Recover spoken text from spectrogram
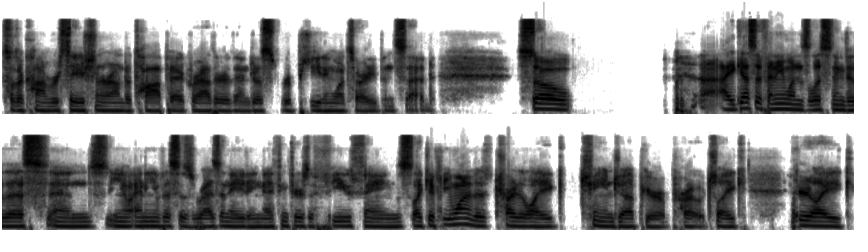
to the conversation around a topic rather than just repeating what's already been said. So I guess if anyone's listening to this and you know any of this is resonating, I think there's a few things. Like if you wanted to try to like change up your approach, like if you're like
